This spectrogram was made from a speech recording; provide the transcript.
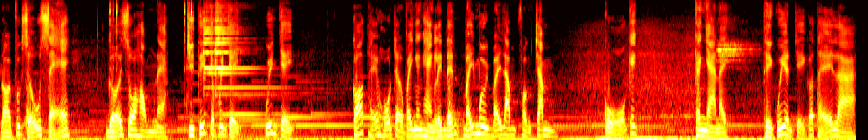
Rồi Phước Sửu sẽ gửi sổ hồng nè, chi tiết cho quý anh chị. Quý anh chị có thể hỗ trợ vay ngân hàng lên đến 70 75 phần trăm của cái căn nhà này. Thì quý anh chị có thể là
